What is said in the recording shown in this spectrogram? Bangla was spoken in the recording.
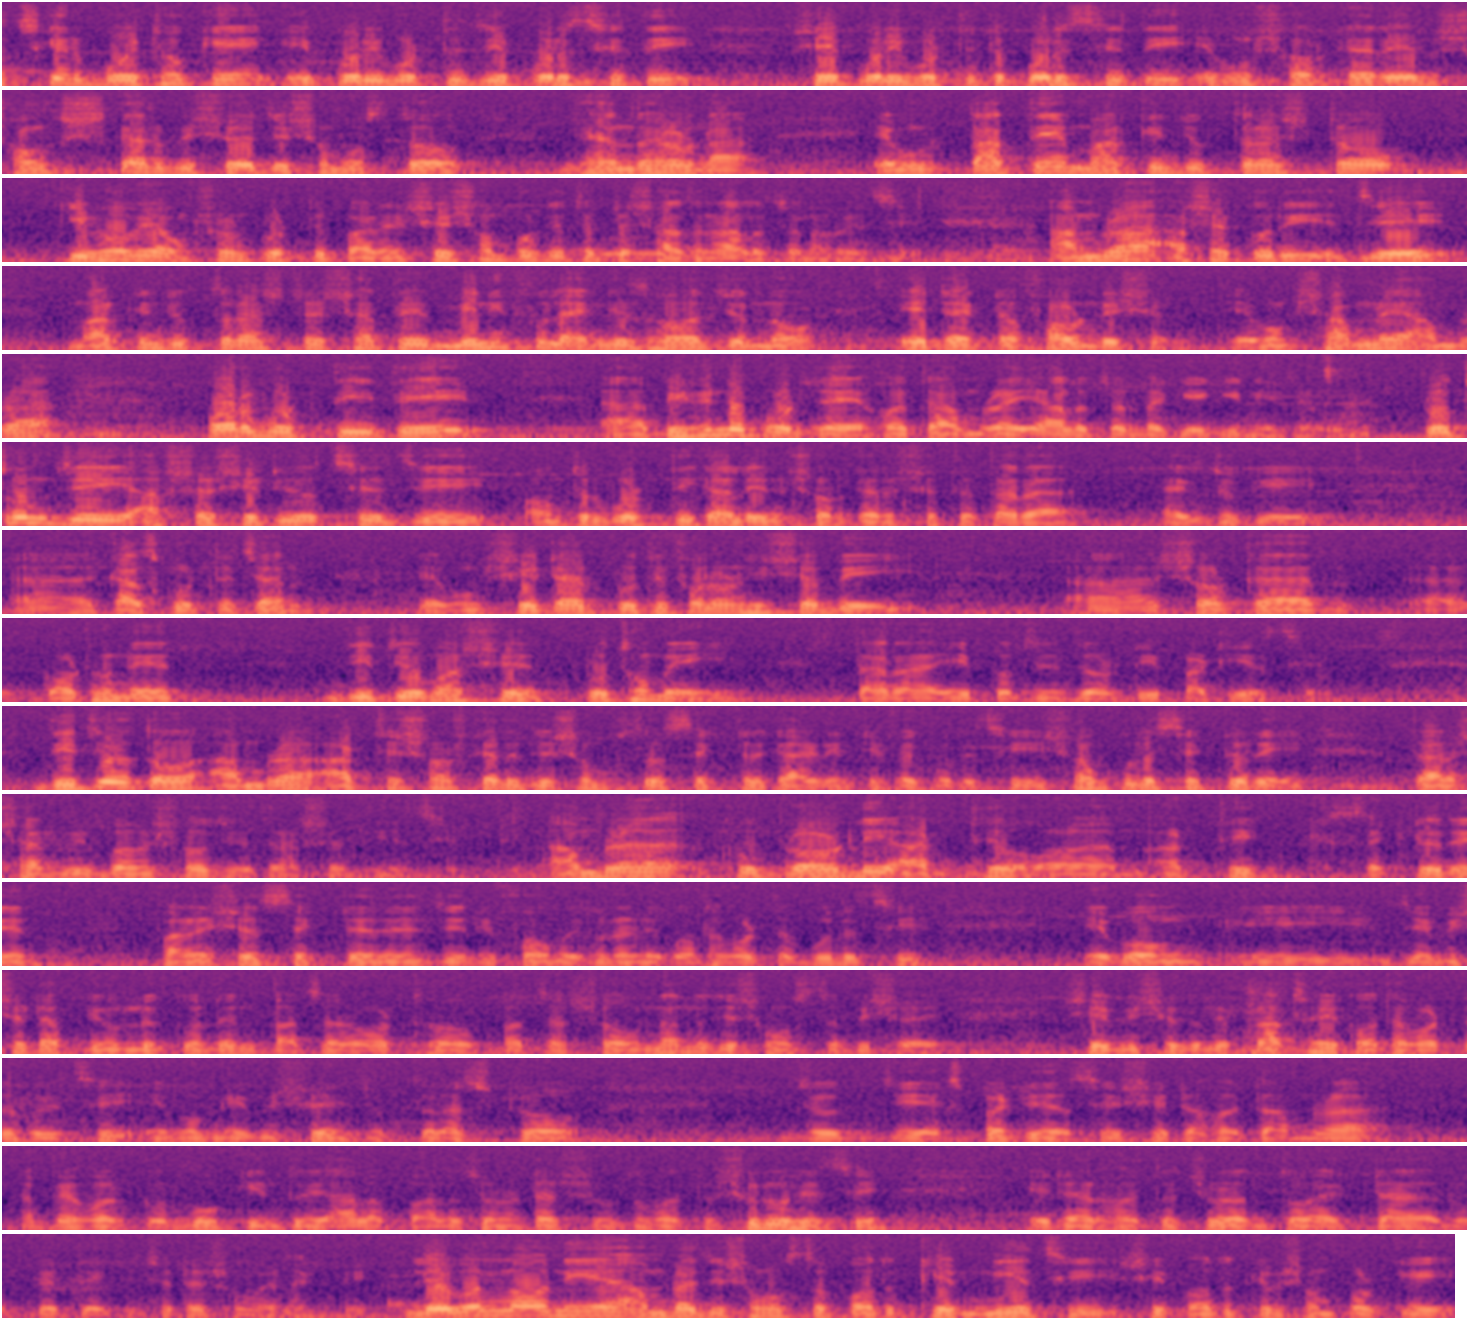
আজকের বৈঠকে এই পরিবর্তিত যে পরিস্থিতি, সেই পরিবর্তিত পরিস্থিতি এবং সরকারের সংস্কার বিষয়ে যে সমস্ত ধ্যান ধারণা এবং তাতে মার্কিন যুক্তরাষ্ট্র কীভাবে অংশগ্রহণ করতে পারে, সে সম্পর্কিত একটা সাধারণ আলোচনা হয়েছে। আমরা আশা করি যে মার্কিন যুক্তরাষ্ট্রের সাথে মিনিংফুল অ্যাঙ্গেজ হওয়ার জন্য এটা একটা ফাউন্ডেশন এবং সামনে আমরা পরবর্তীতে বিভিন্ন পর্যায়ে হয়তো আমরা এই আলোচনাটাকে এগিয়ে নিয়ে যাব। প্রথম যে আশা সেটি হচ্ছে যে, অন্তর্বর্তীকালীন সরকারের সাথে তারা একযোগে কাজ করতে চান এবং সেটার প্রতিফলন হিসাবেই সরকার গঠনের দ্বিতীয় মাসের প্রথমেই তারা এই প্রতিনিধি দলটি পাঠিয়েছে। দ্বিতীয়ত, আমরা আর্থিক সংস্কারের যে সমস্ত সেক্টরকে আইডেন্টিফাই করেছি, এই সবগুলো সেক্টরেই তারা সার্বিকভাবে সহযোগিতার আশ্বাস দিয়েছে। আমরা খুব ব্রডলি আর্থিক আর্থিক সেক্টরের ফাইন্যান্সিয়াল সেক্টরের যে রিফর্ম এগুলো নিয়ে কথাবার্তা বলেছি। এবং এই যে বিষয়টা আপনি উল্লেখ করলেন, পাচার অর্থ পাচার সহ অন্যান্য যে সমস্ত বিষয় সেই বিষয়গুলি প্রাথমিক কথাবার্তা হয়েছে এবং এ বিষয়ে যুক্তরাষ্ট্র যে এক্সপার্টিস আছে, সেটা হয়তো আমরা ব্যবহার করব। কিন্তু এই আলাপ আলোচনাটা শুধুমাত্র শুরু হয়েছে। এটার হয়তো চূড়ান্ত একটা রূপ পেতে কিছুটা সময় লাগবে। লেবার ল নিয়ে আমরা যে সমস্ত পদক্ষেপ নিয়েছি, সেই পদক্ষেপ সম্পর্কে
